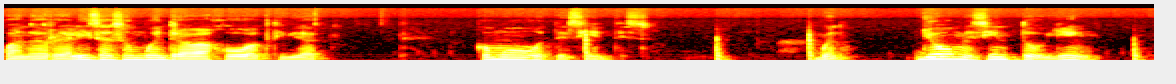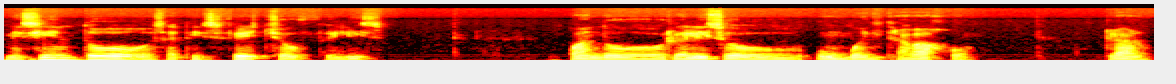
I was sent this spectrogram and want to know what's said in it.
Cuando realizas un buen trabajo o actividad, ¿cómo te sientes? Bueno, yo me siento bien, me siento satisfecho, feliz cuando realizo un buen trabajo, claro,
